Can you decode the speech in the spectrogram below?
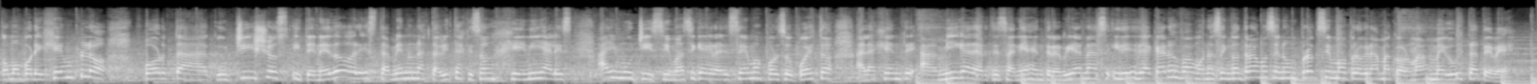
como por ejemplo porta cuchillos y tenedores, también unas tablitas que son geniales, hay muchísimo, así que agradecemos por supuesto a la gente amiga de Artesanías Entrerrianas. Y desde acá nos vamos, nos encontramos en un próximo programa con más Me Gusta TV.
